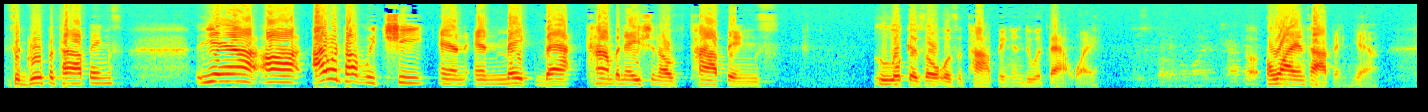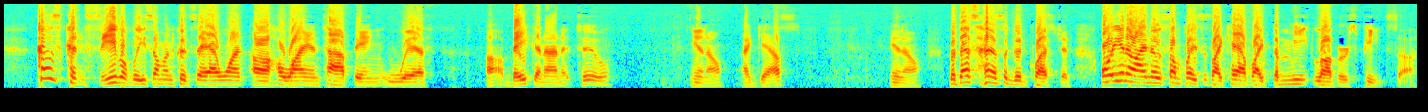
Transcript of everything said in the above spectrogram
It's a group of toppings. Yeah, uh, I would probably cheat and, and make that combination of toppings look as though it was a topping and do it that way. Just call it Hawaiian topping? Uh, Hawaiian topping, yeah. Because conceivably someone could say, I want a Hawaiian topping with uh, bacon on it too. You know, I guess. You know. But that's, that's a good question. Or, you know, I know some places like have like the meat lovers pizza.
